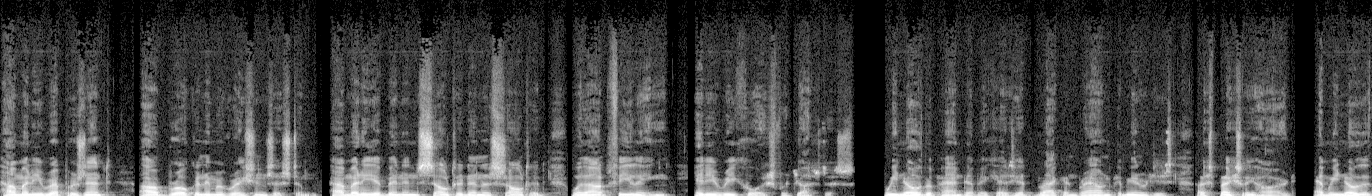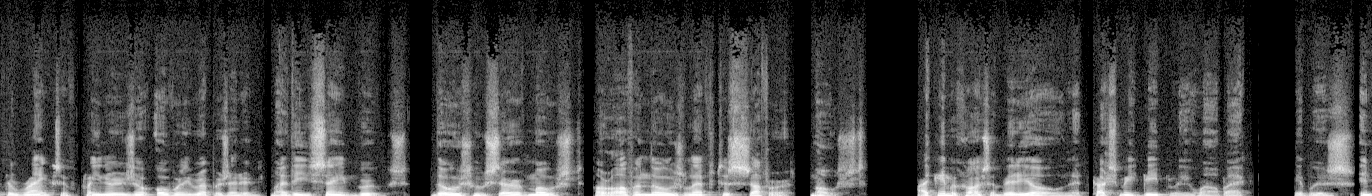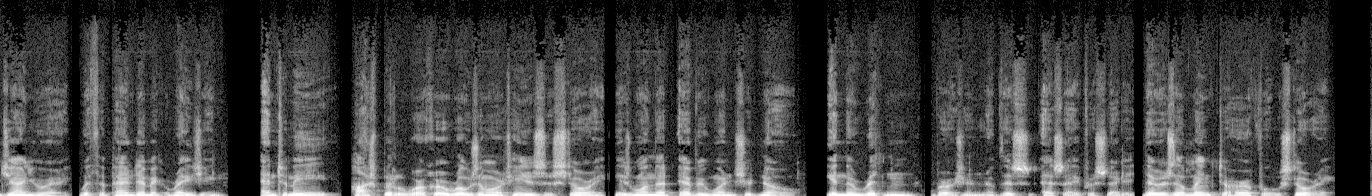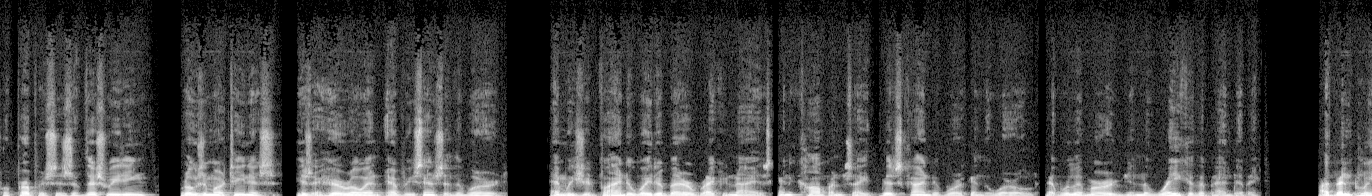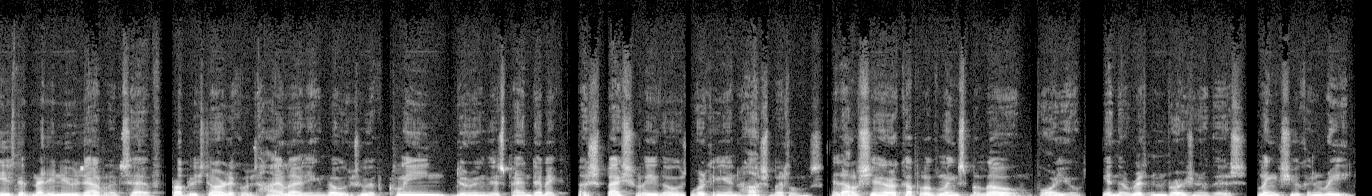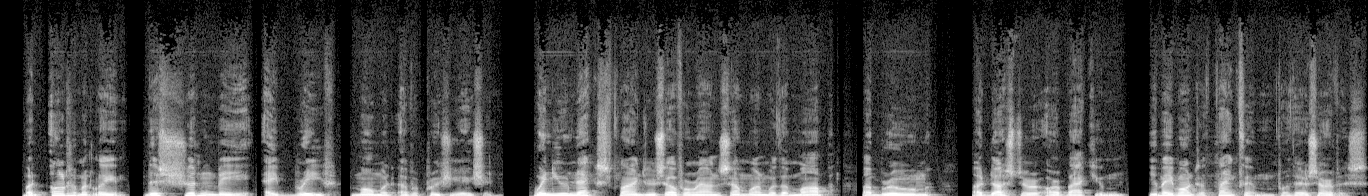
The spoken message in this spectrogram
How many represent our broken immigration system? How many have been insulted and assaulted without feeling any recourse for justice? We know the pandemic has hit black and brown communities especially hard, and we know that the ranks of cleaners are overly represented by these same groups. Those who serve most are often those left to suffer most. I came across a video that touched me deeply a while back. It was in January with the pandemic raging. And to me, hospital worker Rosa Martinez's story is one that everyone should know. In the written version of this essay for Steady, there is a link to her full story. For purposes of this reading, Rosa Martinez is a hero in every sense of the word, and we should find a way to better recognize and compensate this kind of work in the world that will emerge in the wake of the pandemic. I've been pleased that many news outlets have published articles highlighting those who have cleaned during this pandemic, especially those working in hospitals. And I'll share a couple of links below for you in the written version of this, links you can read. But ultimately, this shouldn't be a brief moment of appreciation. When you next find yourself around someone with a mop, a broom, a duster, or vacuum, you may want to thank them for their service.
